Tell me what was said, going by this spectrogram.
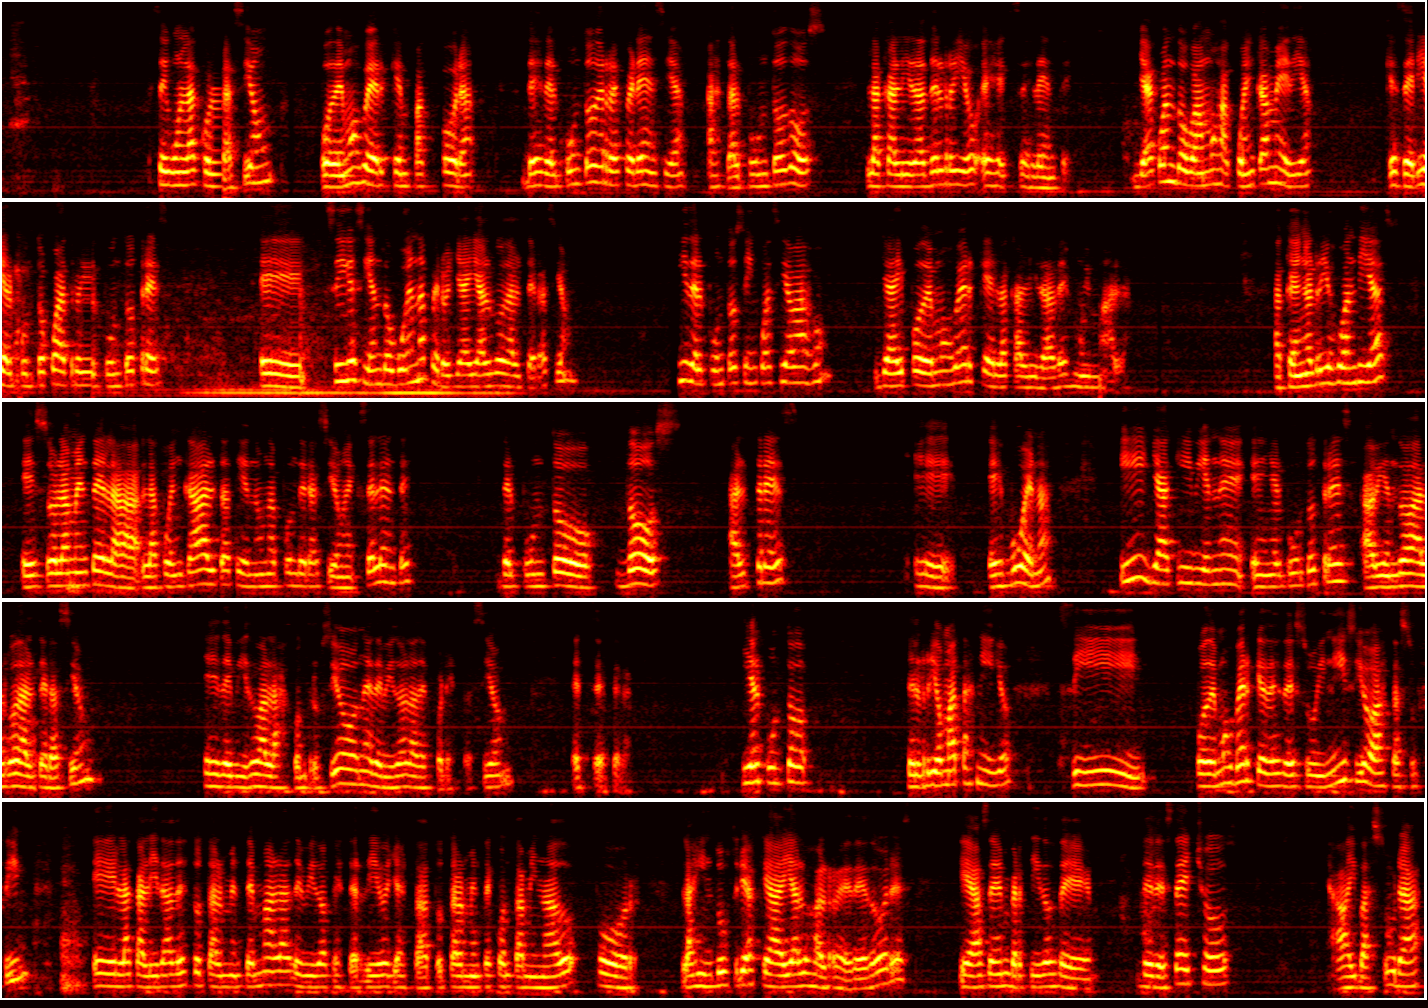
Según la coloración, podemos ver que en Pacora, desde el punto de referencia hasta el punto 2, la calidad del río es excelente. Ya cuando vamos a cuenca media, que sería el punto 4 y el punto 3, eh, sigue siendo buena, pero ya hay algo de alteración. Y del punto 5 hacia abajo, ya ahí podemos ver que la calidad es muy mala. Acá en el río Juan Díaz, es solamente la, cuenca alta tiene una ponderación excelente. Del punto 2 al 3, es buena. Y ya aquí viene en el punto 3, habiendo algo de alteración eh, debido a las construcciones, debido a la deforestación, etc. Y el punto del río Matasnillo, sí podemos ver que desde su inicio hasta su fin, eh, la calidad es totalmente mala debido a que este río ya está totalmente contaminado por las industrias que hay a los alrededores, que hacen vertidos de, de desechos, hay basura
